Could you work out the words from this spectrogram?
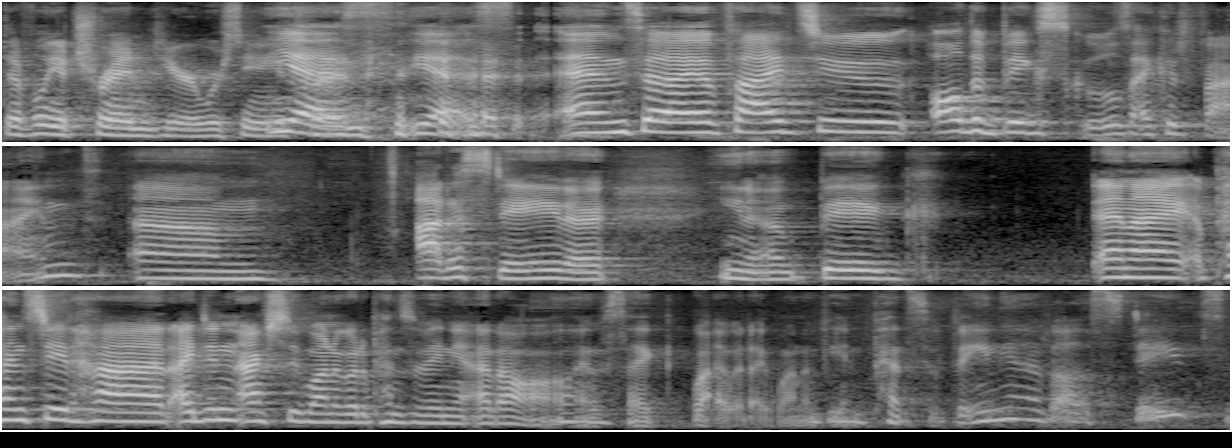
Definitely a trend here. We're seeing a yes, trend. yes. And so I applied to all the big schools I could find, um, out of state or, you know, big. And I, Penn State had, I didn't actually want to go to Pennsylvania at all. I was like, why would I want to be in Pennsylvania of all states?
